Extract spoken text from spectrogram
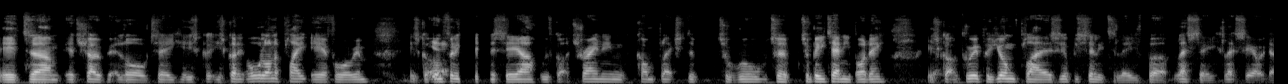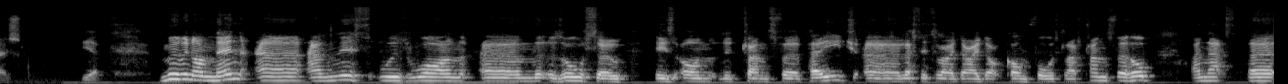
it um it show a bit of loyalty. He's got, he's got it all on a plate here for him. He's got yeah. unfinished business here. We've got a training complex to, to rule to, to beat anybody. He's got a group of young players. He'll be silly to leave, but let's see. Let's see how it goes. Yeah. Moving on then, uh, and this was one um, that is also is on the transfer page, uh, leicestertillidie.com forward slash transfer hub, and that's uh,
